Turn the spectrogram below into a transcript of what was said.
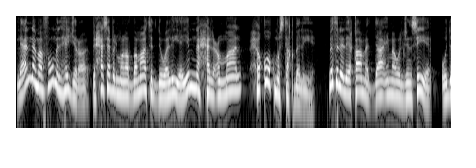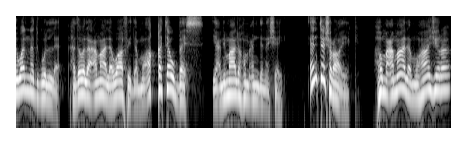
لأن مفهوم الهجرة بحسب المنظمات الدولية يمنح العمال حقوق مستقبلية مثل الإقامة الدائمة والجنسية. ودولنا تقول لا هذول عمالة وافدة مؤقتة وبس يعني ما لهم عندنا شيء. أنت إيش رأيك؟ هم عمالة مهاجرة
